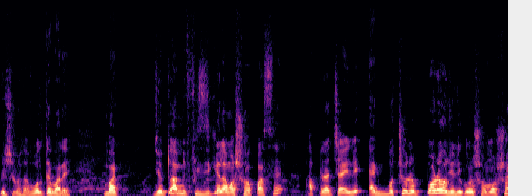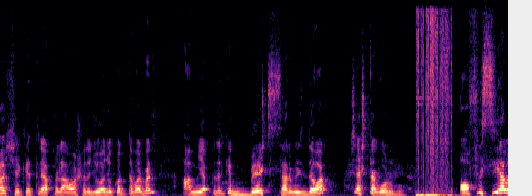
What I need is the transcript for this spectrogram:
বেশি কথা বলতে পারে। বাট যেহেতু আমি ফিজিক্যাল আমার শপ আছে, আপনারা চাইলে এক বছরের পরেও যদি কোনো সমস্যা হয়, সেক্ষেত্রে আপনারা আমার সাথে যোগাযোগ করতে পারবেন। আমি আপনাদেরকে বেস্ট সার্ভিস দেওয়ার চেষ্টা করব। অফিসিয়াল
